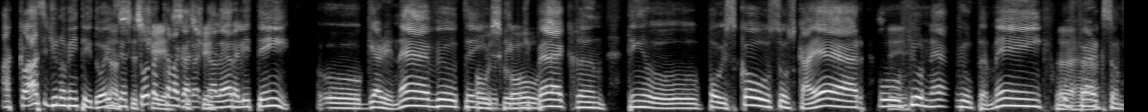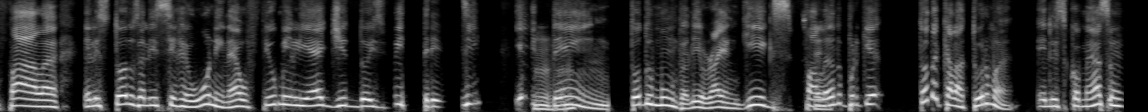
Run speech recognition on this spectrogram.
A classe de 92 assisti, é toda aquela assisti. galera ali, tem o Gary Neville, tem Paul o Scholes. David Beckham, tem o Paul Scholes, Solskjaer, o Phil Neville também, uhum. o Ferguson fala, eles todos ali se reúnem, né? O filme ele é de 2013 e uhum. tem todo mundo ali, Ryan Giggs, falando, Sim. porque toda aquela turma eles começam em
